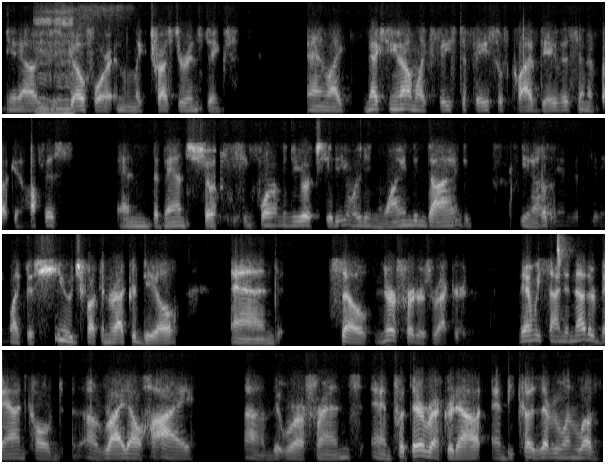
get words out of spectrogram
You know, you Mhm. just go for it and like trust your instincts. And like next thing you know, I'm like face to face with Clive Davis in a fucking office, and the band's showcasing for him in New York City, and we're getting wined and dined. You know, they ended up getting like this huge fucking record deal, and so Nerf Herder's record. Then we signed another band called uh, Ride L High, um, that were our friends, and put their record out. And because everyone loved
